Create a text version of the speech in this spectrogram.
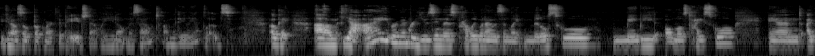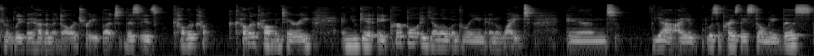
You can also bookmark the page, that way you don't miss out on the daily uploads. Okay, um, yeah, I remember using this probably when I was in like middle school, maybe almost high school, and I couldn't believe they had them at Dollar Tree, but this is color color commentary, and you get a purple, a yellow, a green, and a white. And yeah, I was surprised they still made this,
